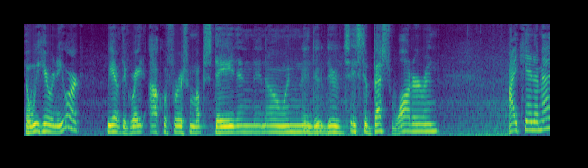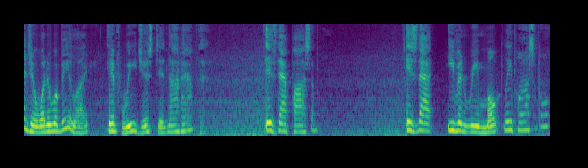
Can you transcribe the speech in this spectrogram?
and we here in New York, we have the great aquifers from upstate, and you know, and they're, they're, it's the best water, and I can't imagine what it would be like if we just did not have that. Is that possible? Is that even remotely possible?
